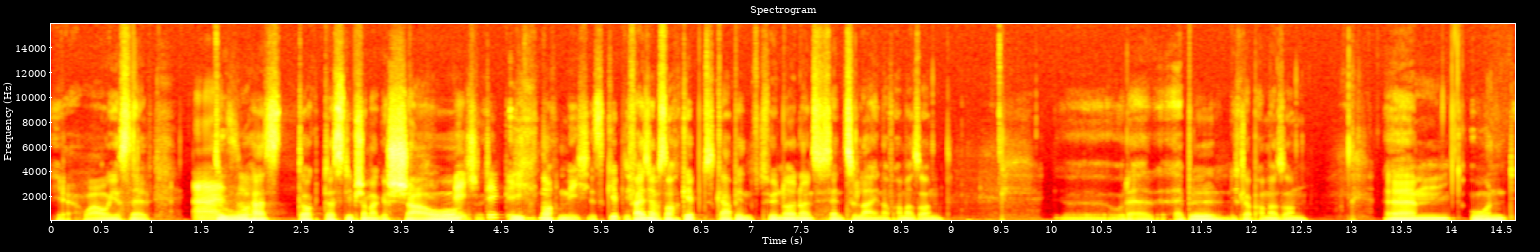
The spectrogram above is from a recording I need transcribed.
Ja, wow, yourself. Also, Du hast Dr. Sleep schon mal geschaut. Richtig. Ich noch nicht. Es gibt, ich weiß nicht, ob es noch gibt. Es gab ihn für 99 Cent zu leihen auf Amazon. Äh, Oder Apple, ich glaube Amazon. Ähm, und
